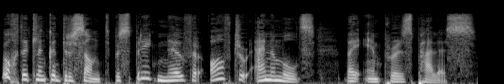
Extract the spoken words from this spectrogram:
Och, dit klink interessant. Bespreek nou vir After Animals by Emperor's Palace.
